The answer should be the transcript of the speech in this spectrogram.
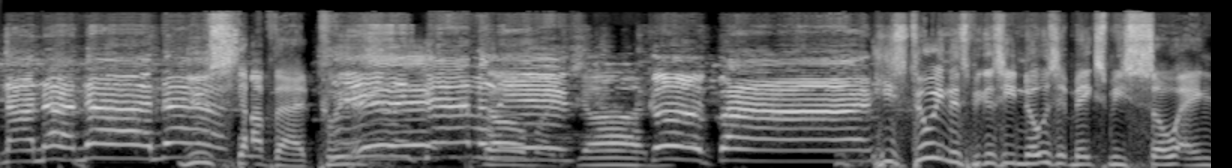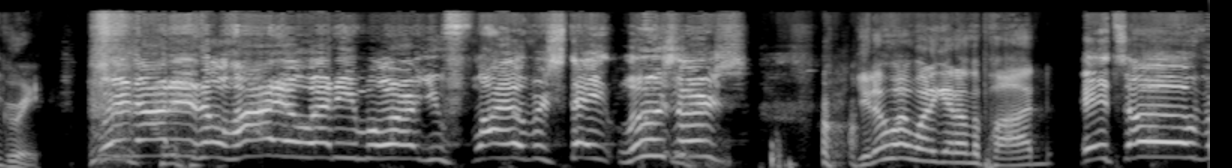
Nah, nah, nah, nah. You stop that, please. Cavaliers. Oh my God. Goodbye. He's doing this because he knows it makes me so angry. We're not in Ohio anymore, you flyover state losers. You know who I want to get on the pod? It's over.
